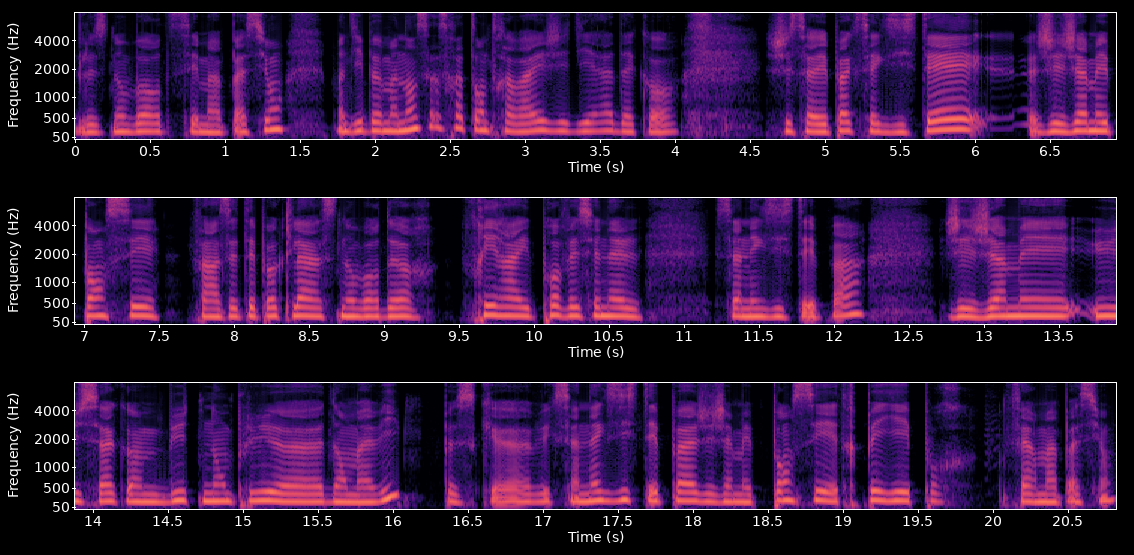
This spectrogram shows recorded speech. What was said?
le snowboard, c'est ma passion. Ils m'ont dit, bah maintenant, ça sera ton travail. J'ai dit, ah d'accord. Je savais pas que ça existait. J'ai jamais pensé, enfin, à cette époque-là, snowboarder, freeride professionnel, ça n'existait pas. J'ai jamais eu ça comme but non plus euh, dans ma vie, parce que vu que ça n'existait pas, j'ai jamais pensé être payé pour faire ma passion.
